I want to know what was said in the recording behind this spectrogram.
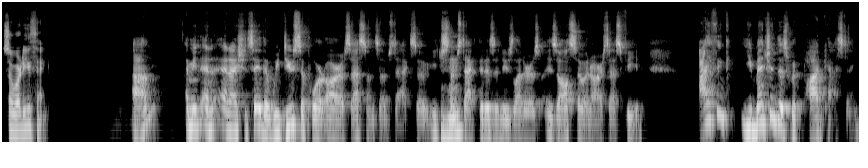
So, what do you think? Um, I mean, and, and I should say that we do support RSS on Substack. So each mm-hmm. Substack that is a newsletter is, is also an RSS feed. I think you mentioned this with podcasting.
